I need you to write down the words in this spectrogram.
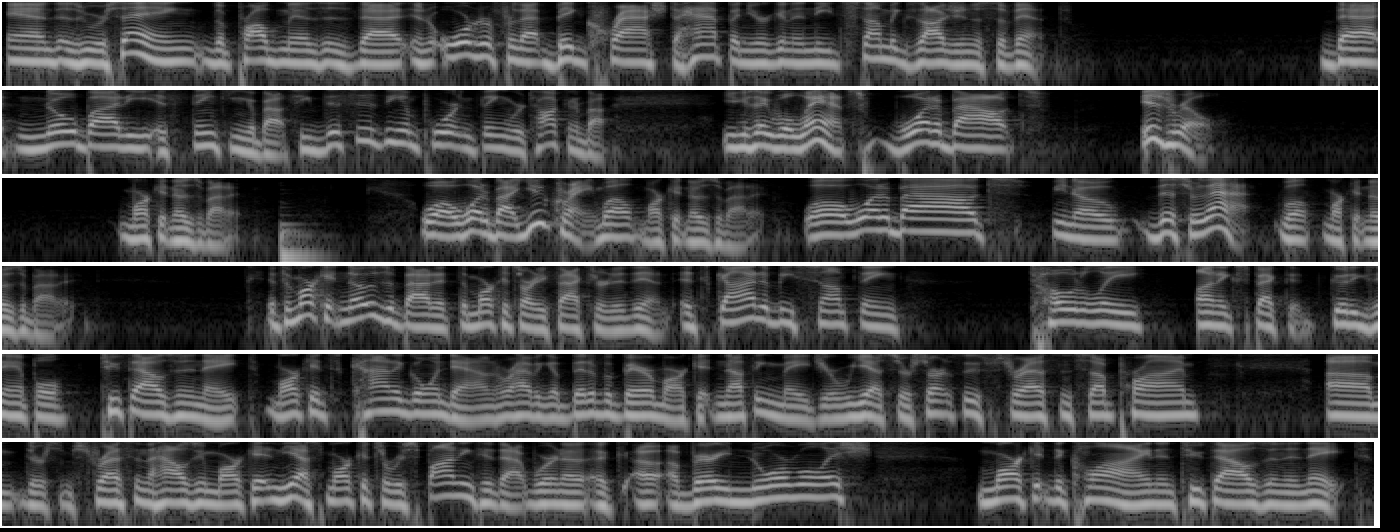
And as we were saying, the problem is is that in order for that big crash to happen, you're going to need some exogenous event that nobody is thinking about. See, this is the important thing we're talking about. You can say, "Well, Lance, what about Israel?" Market knows about it. Well, what about Ukraine? Well, market knows about it. Well, what about, you know, this or that? Well, market knows about it. If the market knows about it, the market's already factored it in. It's got to be something totally unexpected. Good example 2008, markets kind of going down. We're having a bit of a bear market, nothing major. Yes, there's certainly some stress in subprime. Um, there's some stress in the housing market. And yes, markets are responding to that. We're in a, a, a very normal-ish market decline in 2008.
